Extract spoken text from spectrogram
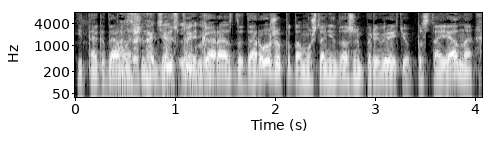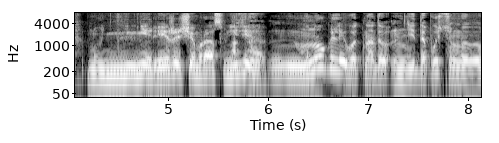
и тогда а машина будет стоить гораздо дороже, потому что они должны проверять ее постоянно, ну, не реже, чем раз в неделю. А, а много ли вот надо, допустим, э,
